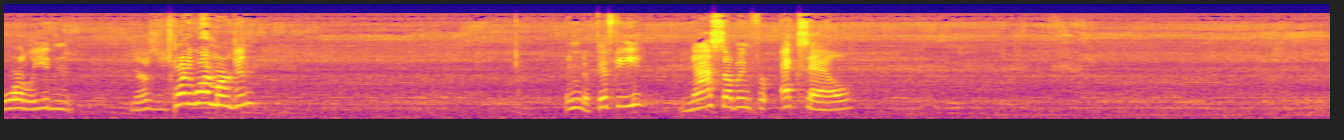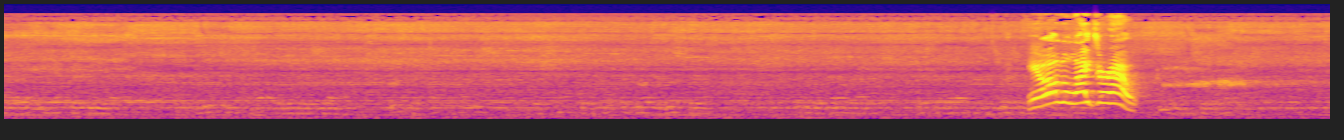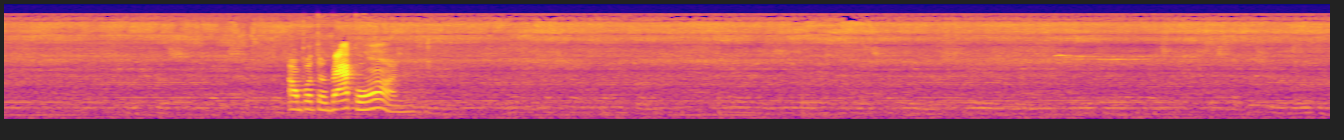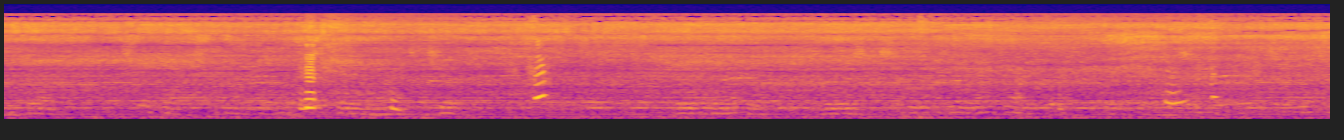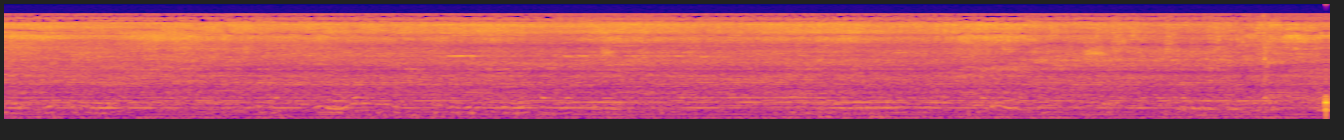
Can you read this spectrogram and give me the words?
Four leading. There's the 21 merging. Into 50. Nas subbing for XL. Hey, all the lights are out. Oh, but they're back on.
